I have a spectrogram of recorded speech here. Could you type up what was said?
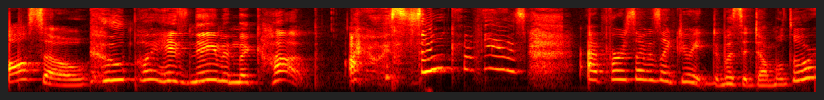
Also, who put his name in the cup? I was so at first I was like, wait, was it Dumbledore?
